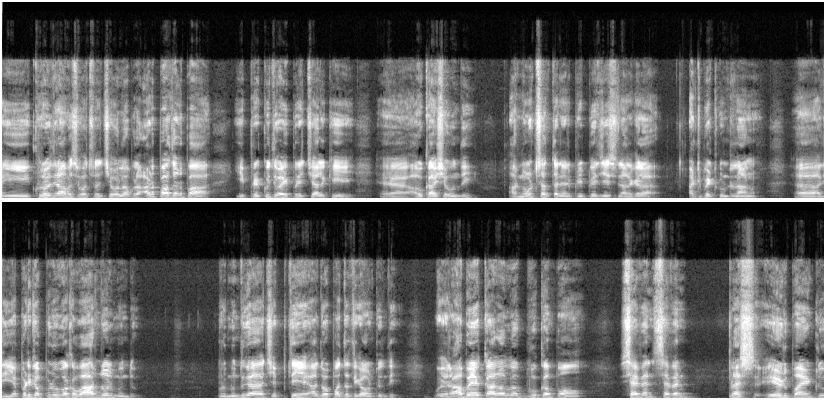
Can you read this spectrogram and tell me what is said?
ఈ క్రోధినామ సంవత్సరం చివరి లోపల అడపాదడప ఈ ప్రకృతి వైపరీత్యాలకి అవకాశం ఉంది. ఆ నోట్స్ అంతా నేను ప్రిపేర్ చేసి నా దగ్గర అట్టి పెట్టుకుంటున్నాను అది ఎప్పటికప్పుడు ఒక వారం రోజుల ముందు. ఇప్పుడు ముందుగా చెప్తే అదో పద్ధతిగా ఉంటుంది. రాబోయే కాలంలో భూకంపం సెవెన్ సెవెన్ ప్లస్ ఏడు పాయింట్లు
